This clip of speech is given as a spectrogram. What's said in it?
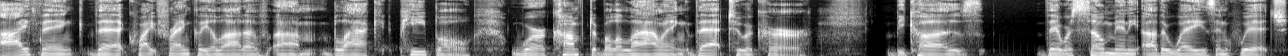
I think that, quite frankly, a lot of um, black people were comfortable allowing that to occur because there were so many other ways in which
